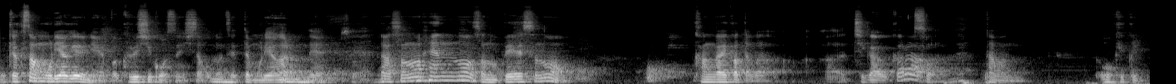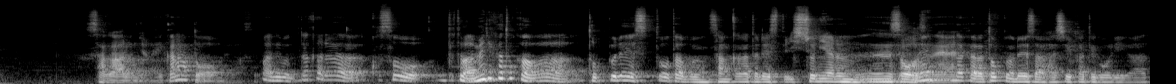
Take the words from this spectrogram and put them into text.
お客さん盛り上げるにはやっぱ苦しいコースにした方が絶対盛り上がるんで、だからその辺のそのベースの考え方があ違うから。多分大きく差があるんじゃないかなとは思います。まあでも、だからこそ、例えばアメリカとかはトップレースと多分参加型レースって一緒にやるんだようんそうですね。だからトップのレーサーが走るカテゴリーが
